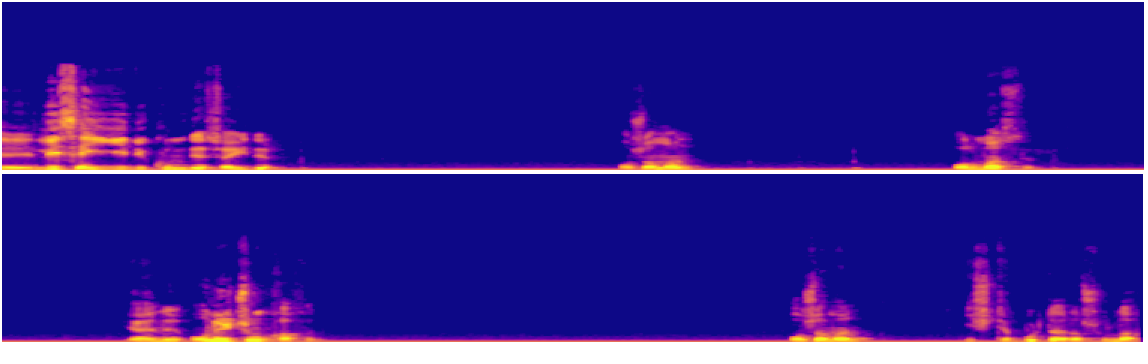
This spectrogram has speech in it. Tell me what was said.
e, li seyyidikum deseydir o zaman olmazdır. Yani onun için kalkın. O zaman işte burada Resulullah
